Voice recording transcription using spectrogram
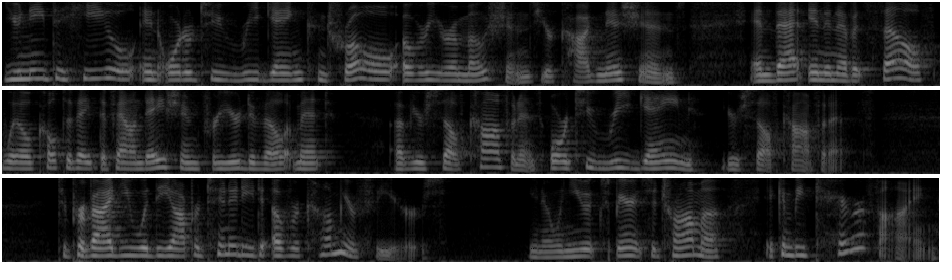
you need to heal in order to regain control over your emotions, your cognitions. And that, in and of itself, will cultivate the foundation for your development of your self confidence or to regain your self confidence, to provide you with the opportunity to overcome your fears. You know, when you experience a trauma, it can be terrifying.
